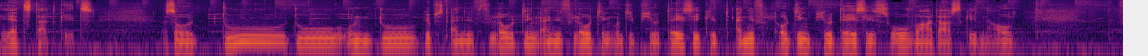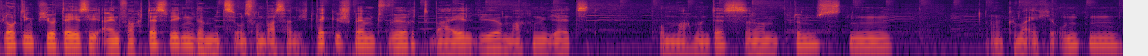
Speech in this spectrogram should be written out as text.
Jetzt, das geht's. So, du, du und du gibst eine Floating, eine Floating und die Pure Daisy gibt eine Floating Pure Daisy. So war das genau. Floating Pure Daisy einfach deswegen, damit sie uns vom Wasser nicht weggeschwemmt wird, weil wir machen jetzt, wo macht man das? Am dümmsten dann können wir eigentlich hier unten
